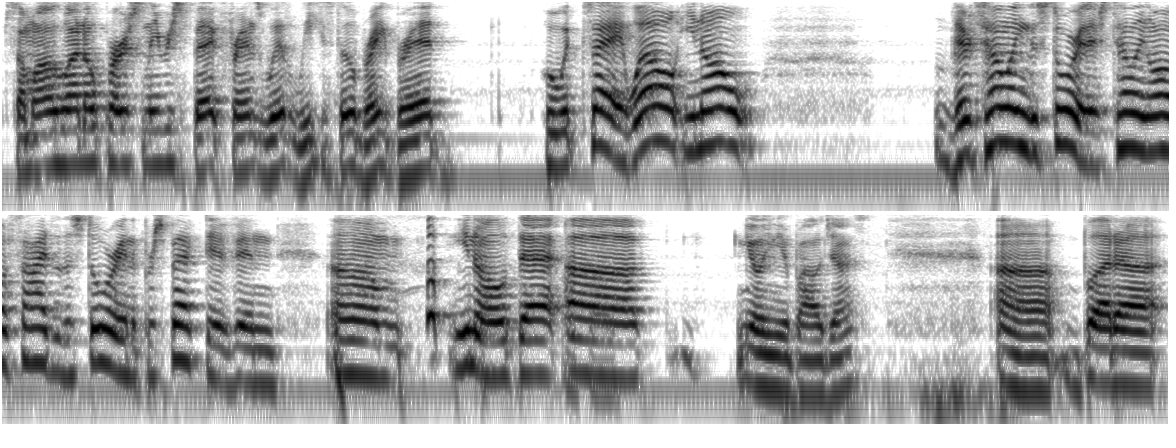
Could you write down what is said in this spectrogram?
someone who I know personally, respect, friends with, we can still break bread, who would say, well, you know, they're telling the story. They're telling all sides of the story and the perspective, and um, you know that uh, you don't need apologize. Uh, but uh,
